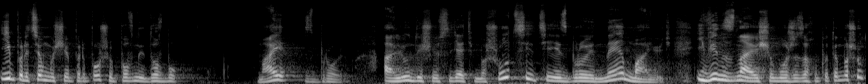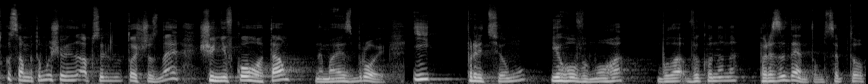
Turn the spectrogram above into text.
І при цьому ще перепрошую повний довбок має зброю. А люди, що сидять в маршрутці, цієї зброї не мають. І він знає, що може захопити маршрутку, саме тому, що він абсолютно точно знає, що ні в кого там немає зброї. І при цьому його вимога була виконана президентом. Тобто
